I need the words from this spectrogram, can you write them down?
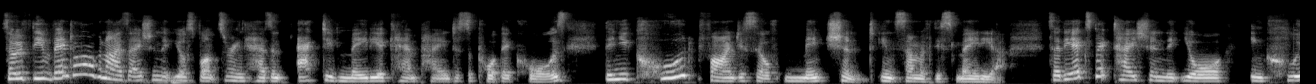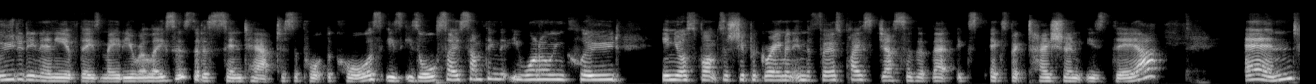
So, if the event or organisation that you're sponsoring has an active media campaign to support their cause, then you could find yourself mentioned in some of this media. So, the expectation that you're included in any of these media releases that are sent out to support the cause is, is also something that you want to include in your sponsorship agreement in the first place, just so that that ex- expectation is there and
